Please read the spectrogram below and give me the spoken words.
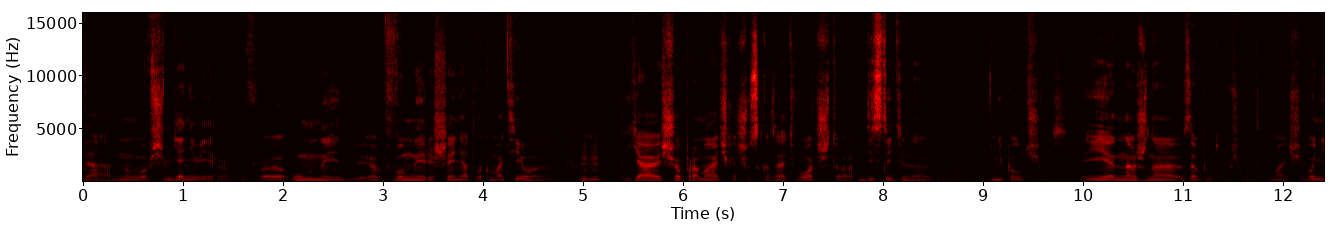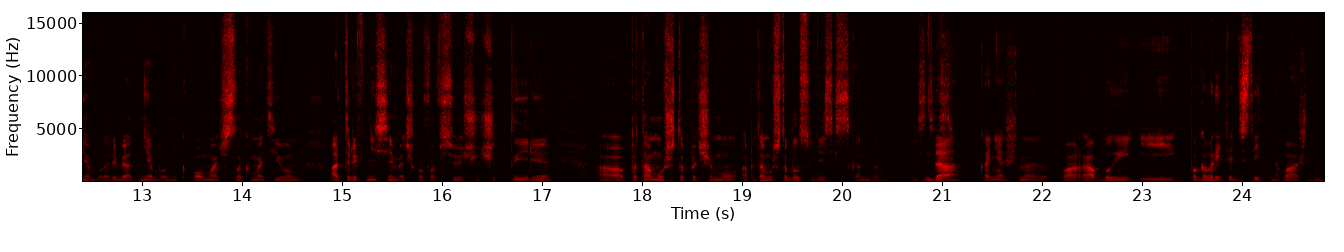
да, ну, в общем, я не верю в умные, в умные решения от Локомотива. Угу. Я еще про матч хочу сказать вот что. Действительно, не получилось. И нужно забыть, в общем, этот матч. Его не было. Ребят, не было никакого матча с Локомотивом. Отрыв не 7 очков, а все еще 4. А, потому что почему? А потому что был судейский скандал. Да, конечно, пора бы и поговорить о действительно важном.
